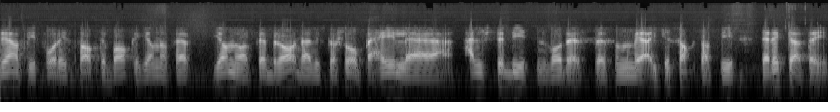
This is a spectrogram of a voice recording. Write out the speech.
det er at vi får en sak tilbake i januar-februar der vi skal se på hele helsebiten vår. som Vi har ikke sagt at vi, Det er riktig at i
